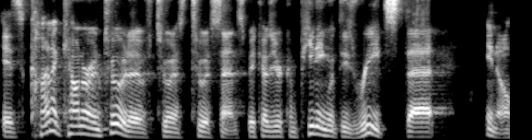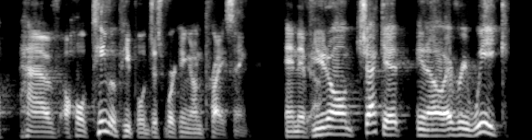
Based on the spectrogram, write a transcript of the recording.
it's kind of counterintuitive to a, to a sense because you're competing with these REITs that you know, have a whole team of people just working on pricing. And if yeah. you don't check it, you know, every week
